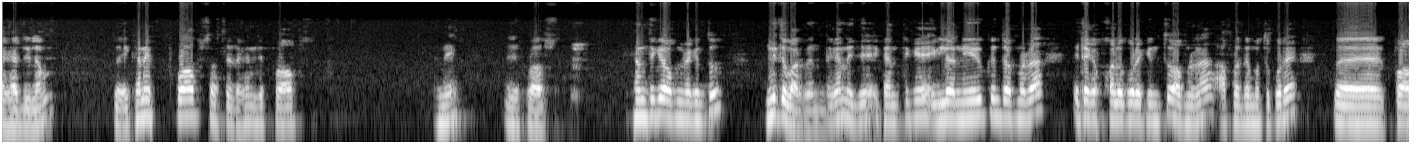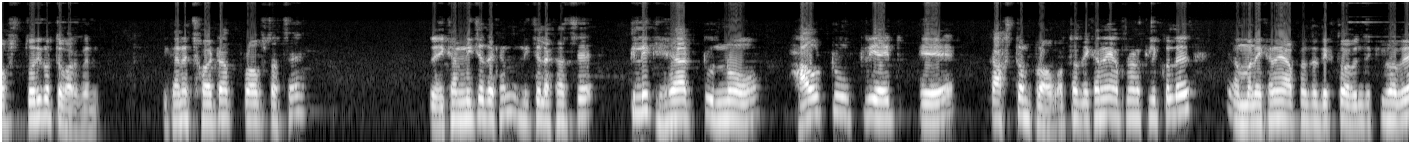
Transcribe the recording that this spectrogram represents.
দেখা দিলাম। তো এখানে প্রপস আছে, দেখেন যে প্রপস এখানে, এই যে প্রপস এখান থেকে আপনারা কিন্তু নিতে পারবেন। দেখেন এই যে এখান থেকে এগুলো নিয়েও কিন্তু আপনারা এটাকে ফলো করে কিন্তু আপনারা আপনাদের মতো করে প্রপস তৈরি করতে পারবেন। এখানে ছয়টা প্রপস আছে। তো এখানে নিচে দেখেন, নিচে লেখা আছে click here to know how to create a custom prop অর্থাৎ এখানে আপনারা ক্লিক করলে মানে এখানে আপনাদের দেখতে পাবেন যে কীভাবে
